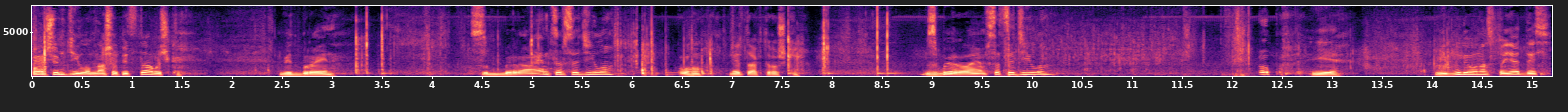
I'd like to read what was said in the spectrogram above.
першим ділом наша підставочка від Brain. Збираємо це все діло. Ого, не так трошки. Збираємо все це діло. Оп, є. І буде нас стояти десь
